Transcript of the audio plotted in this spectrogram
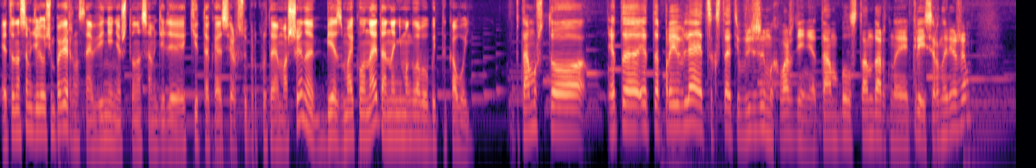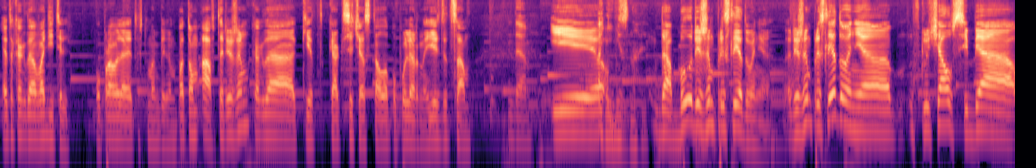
это, на самом деле, очень поверхностное обвинение, что, на самом деле, Кит такая сверхсупер крутая машина. Без Майкла Найта она не могла бы быть таковой. Потому что это, это проявляется, кстати, в режимах вождения. Там был стандартный крейсерный режим. Это когда водитель управляет автомобилем. Потом авторежим, когда Кит, как сейчас стало популярно, ездит сам. Да. И Они не знали. Да, был режим преследования. Режим преследования включал в себя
